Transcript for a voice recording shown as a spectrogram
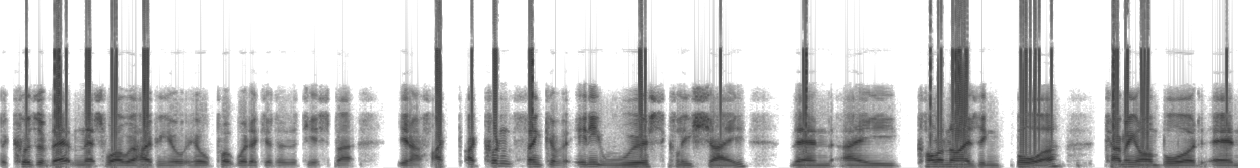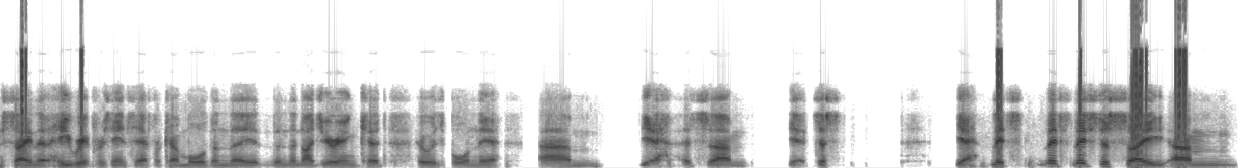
because of that, and that's why we're hoping he'll he'll put Whittaker to the test. But you know, I I couldn't think of any worse cliche than a colonizing Boer coming on board and saying that he represents Africa more than the than the Nigerian kid who was born there. Um, yeah, it's um, yeah, just yeah. Let's let's let's just say um,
